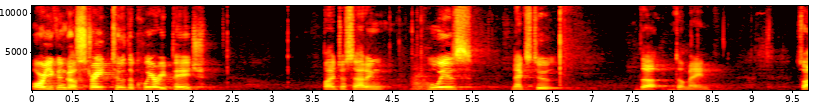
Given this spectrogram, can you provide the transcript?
or you can go straight to the query page by just adding Whois next to the domain. So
